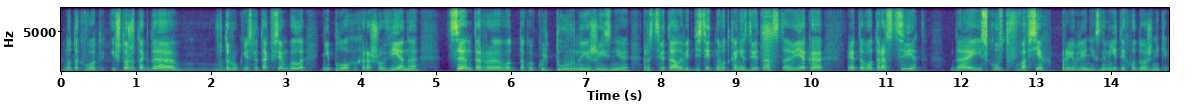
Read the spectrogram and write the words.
Ну так вот, и что же тогда вдруг, если так всем было неплохо, хорошо, Вена, центр э, вот такой культурной жизни расцветала, ведь действительно вот конец 19 века это вот расцвет да, искусств во всех проявлениях, знаменитые художники.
